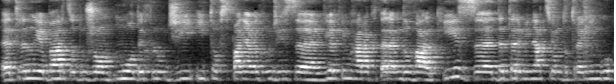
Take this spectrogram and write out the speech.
e, trenuje bardzo dużo młodych ludzi i to wspaniałych ludzi z wielkim charakterem do walki, z determinacją do treningu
